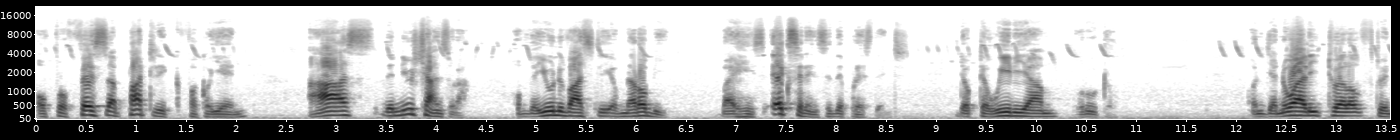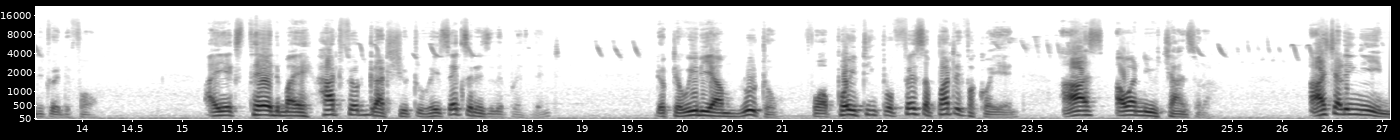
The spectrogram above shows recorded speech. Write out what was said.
of Professor Patrick Fakoyen as the new Chancellor of the University of Nairobi by His Excellency the President, Dr. William Ruto. On January 12, 2024, I extend my heartfelt gratitude to His Excellency the President, Dr. William Ruto, for appointing Professor Patrick Fakoyen as our new Chancellor, ushering in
